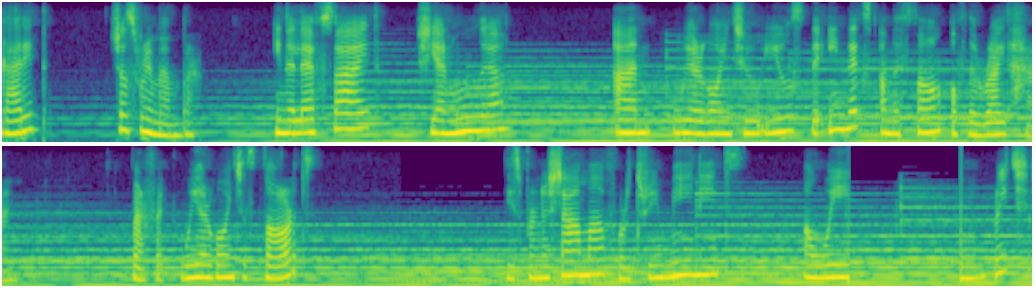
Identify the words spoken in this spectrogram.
Got it? Just remember, in the left side, Gyan Mudra, and we are going to use the index and the thumb of the right hand. Perfect. We are going to start this pranayama for three minutes and we reach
